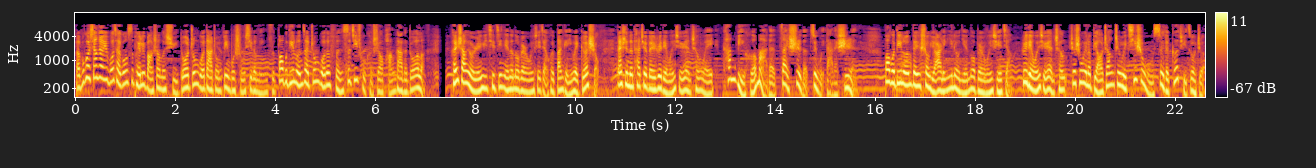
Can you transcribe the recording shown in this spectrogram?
呃，不过相较于博彩公司赔率榜上的许多中国大众并不熟悉的名字，鲍勃迪伦在中国的粉丝基础可是要庞大的多了。很少有人预期今年的诺贝尔文学奖会颁给一位歌手。但是呢，他却被瑞典文学院称为堪比荷马的在世的最伟大的诗人。鲍勃迪伦被授予2016年诺贝尔文学奖，瑞典文学院称这是为了表彰这位75岁的歌曲作者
